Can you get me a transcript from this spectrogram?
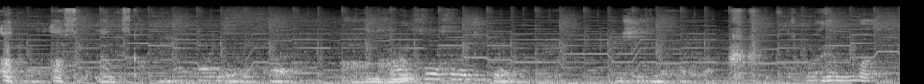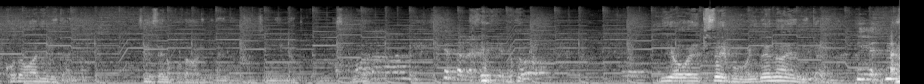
ああそうなんですか？あなる。乾燥する時期はねやっぱり厳しいですよそこら辺はこだわりみたいな先生のこだわりみたいな感じになってるんです肌がこだわりではないですけど。美容液成分を入れないみたいな。いや何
